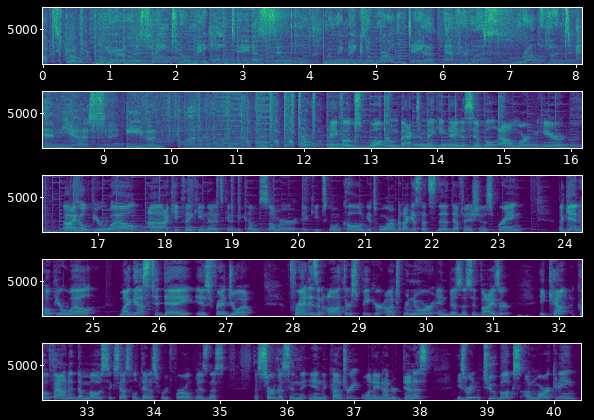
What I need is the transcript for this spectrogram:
Let's go. You're listening to Making Data Simple, where we make the world of data effortless, relevant, and yes, even fun. Hey, folks, welcome back to Making Data Simple. Al Martin here. I hope you're well. Uh, I keep thinking that it's going to become summer. It keeps going cold, gets warm, but I guess that's the definition of spring. Again, hope you're well. My guest today is Fred Joyal. Fred is an author, speaker, entrepreneur, and business advisor. He co founded the most successful dentist referral business a service in the, in the country, 1 800 Dentist. He's written two books on marketing.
